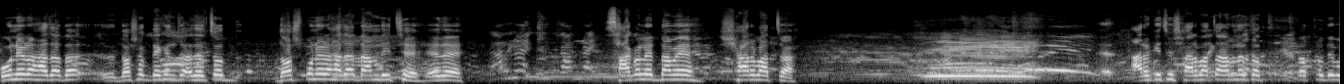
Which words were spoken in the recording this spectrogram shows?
পনেরো হাজার। দর্শক দেখেন চোদ্দ- দশ পনেরো হাজার দাম দিচ্ছে। এই যে ছাগলের দামে সার বাচ্চা। আরও কিছু সার বাচ্চা আপনার তথ্য- দেব।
